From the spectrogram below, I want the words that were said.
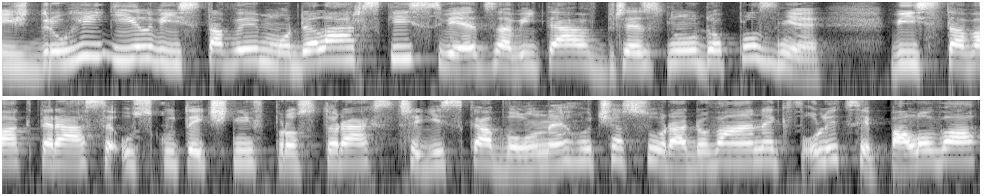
Již druhý díl výstavy Modelářský svět zavítá v březnu do Plzně. Výstava, která se uskuteční v prostorách střediska volného času Radovánek v ulici Palova,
